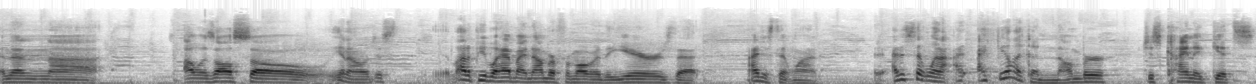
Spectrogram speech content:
And then uh, I was also, you know, just a lot of people had my number from over the years that I just didn't want. I just didn't want. I, I feel like a number just kind of gets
